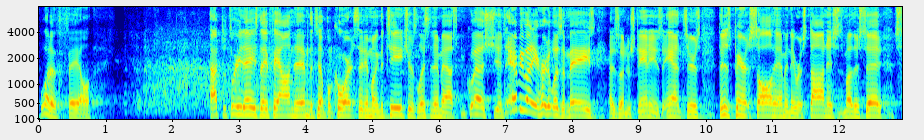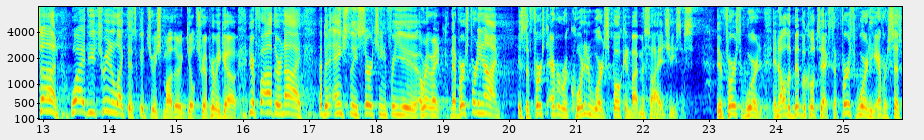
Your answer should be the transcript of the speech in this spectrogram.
what a fail. After three days, they found him, the temple court, sitting among the teachers, listening to him asking questions. Everybody heard it was amazed at his understanding, his answers. Then his parents saw him and they were astonished. His mother said, Son, why have you treated like this? Good Jewish mother, guilt trip. Here we go. Your father and I have been anxiously searching for you. Oh, wait, wait. Now, verse 49 is the first ever recorded word spoken by Messiah Jesus. The first word in all the biblical texts, the first word he ever says,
